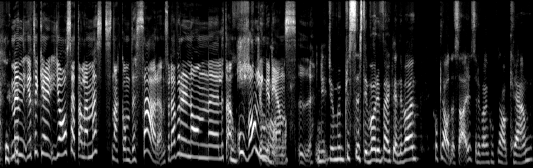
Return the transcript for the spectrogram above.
men jag tycker jag har sett allra mest snack om desserten. För där var det någon eh, lite ovanlig ja. ingrediens i. Jo, men precis. Det var det verkligen. Det var en chokladdessert, så det var en chokladkräm.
